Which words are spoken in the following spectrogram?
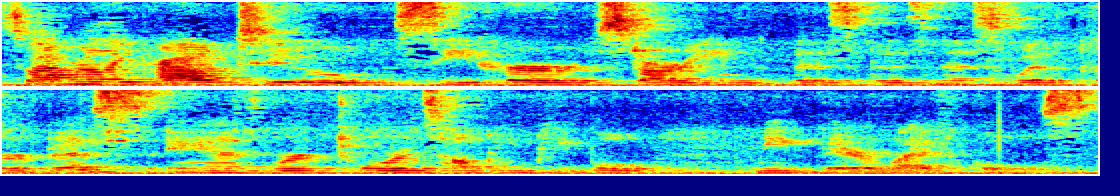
so I'm really proud to see her starting this business with purpose and work towards helping people meet their life goals.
